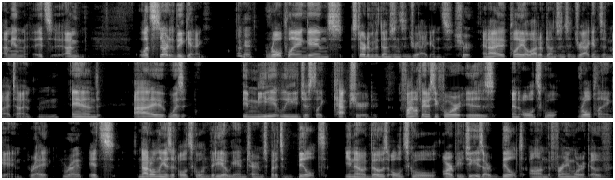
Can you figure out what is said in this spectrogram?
I mean it's I'm let's start at the beginning. Okay, Role playing games started with Dungeons and Dragons, sure. and I play a lot of Dungeons and Dragons in my time hmm and I was immediately just like captured Final Fantasy IV is an old school role playing game, right? Right. It's not only is it old school in video game terms, but it's built. You know, those old school RPGs are built on the framework of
